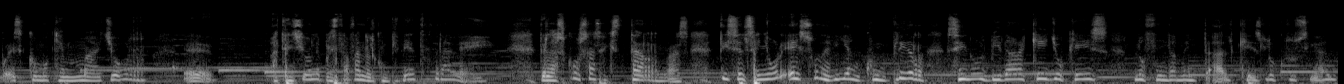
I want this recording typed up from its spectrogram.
pues como que mayor eh, atención le prestaban al cumplimiento de la ley, de las cosas externas. Dice el Señor, eso debían cumplir sin olvidar aquello que es lo fundamental, que es lo crucial.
